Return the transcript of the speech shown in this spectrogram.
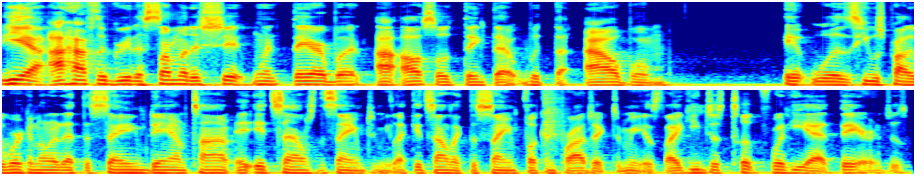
Yeah, I have to agree that some of the shit went there, but I also think that with the album, it was he was probably working on it at the same damn time. It, it sounds the same to me. Like it sounds like the same fucking project to me. It's like he just took what he had there and just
